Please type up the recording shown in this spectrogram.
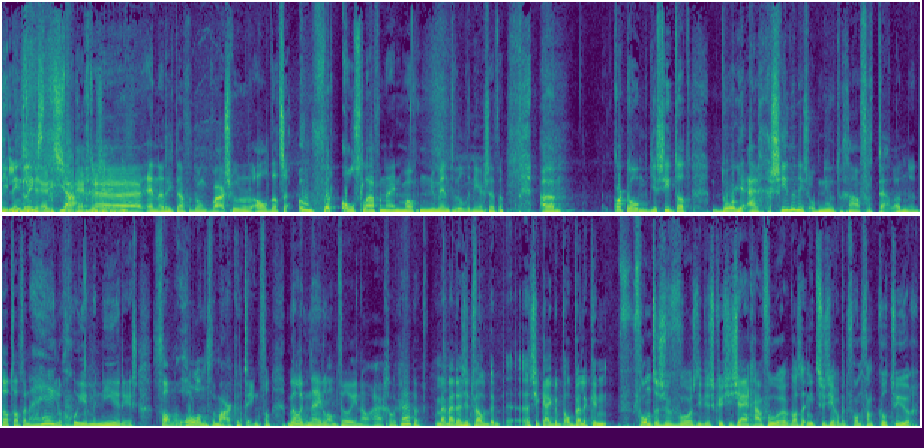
Niet links, niet rechts, recht eh, en Rita Verdonk waarschuwde al dat ze overal slavernijmonumenten wilden neerzetten. Ehm, kortom, je ziet dat door je eigen geschiedenis opnieuw te gaan vertellen, dat dat een hele goede manier is van Holland marketing. Van welk Nederland wil je nou eigenlijk hebben? Maar, maar daar zit wel, als je kijkt op, op welke fronten ze vervolgens die discussie zijn gaan voeren, was het niet zozeer op het front van cultuur.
